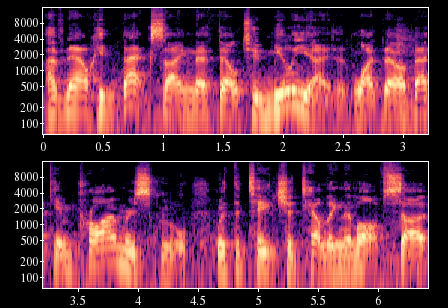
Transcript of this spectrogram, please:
have now hit back saying they felt humiliated, like they were back in primary school with the teacher telling them off. So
